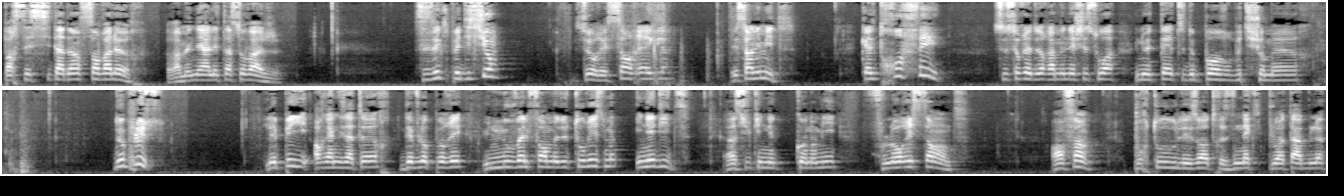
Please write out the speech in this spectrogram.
par ces citadins sans valeur, ramenés à l'état sauvage. Ces expéditions seraient sans règles et sans limites. Quel trophée ce serait de ramener chez soi une tête de pauvre petit chômeur? De plus, les pays organisateurs développeraient une nouvelle forme de tourisme inédite, ainsi qu'une économie florissante. Enfin, pour tous les autres inexploitables,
